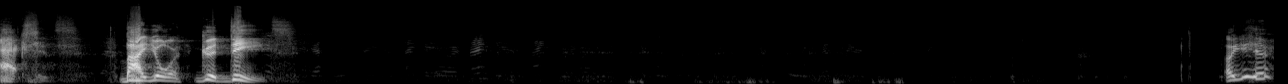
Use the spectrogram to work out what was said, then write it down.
actions, by your good deeds. Are you here?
